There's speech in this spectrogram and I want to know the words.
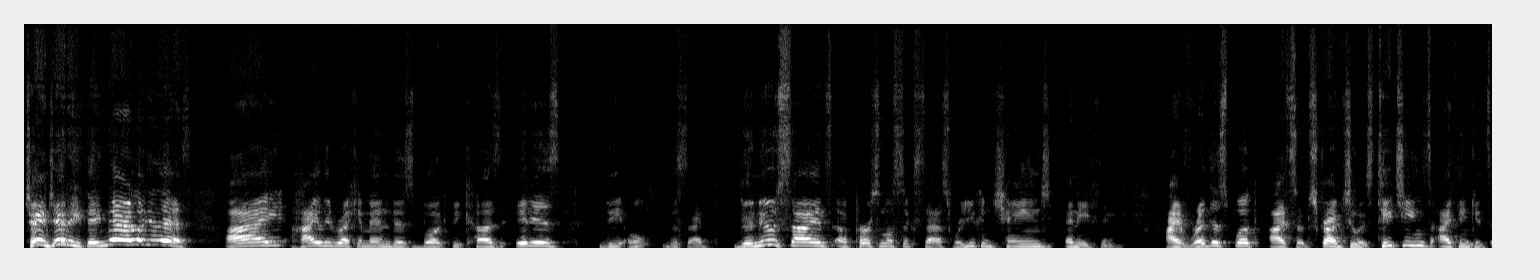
Change anything? There, look at this. I highly recommend this book because it is the oh this side the new science of personal success where you can change anything. I've read this book. I subscribe to its teachings. I think it's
